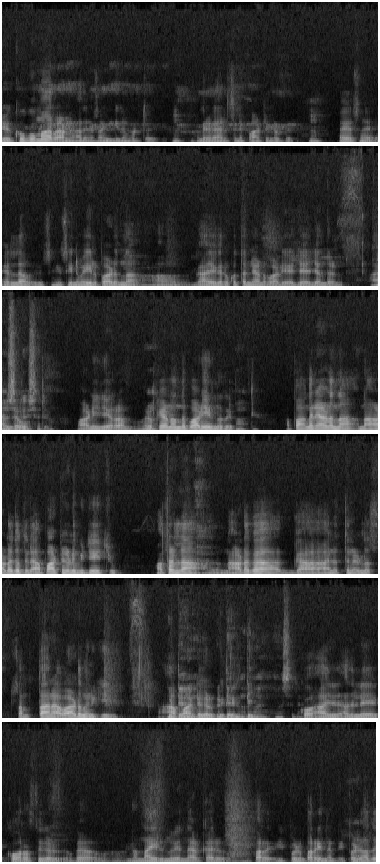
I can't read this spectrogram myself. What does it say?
രഘുകുമാറാണ് അതിന് സംഗീതം കൊടുത്തത്. അഗ്രഹാരത്തിലെ പാട്ടുകൾക്ക്. എല്ലാം സിനിമയിൽ പാടുന്ന ഗായകരൊക്കെ തന്നെയാണ് പാടിയത് ജയചന്ദ്രൻ ആൻഡോ വാണി ജയറാം ഇവരൊക്കെയാണ് അന്ന് പാടിയിരുന്നത്. അപ്പോൾ അങ്ങനെയാണ് നാടകത്തിൽ ആ പാട്ടുകൾ വിജയിച്ചു. മാത്രമല്ല നാടക ഗാനത്തിനുള്ള സംസ്ഥാന അവാർഡും എനിക്ക് ആ പാട്ടുകൾക്ക് കിട്ടി. അതിലെ കോറസുകൾ ഒക്കെ നന്നായിരുന്നു എന്ന് ആൾക്കാർ പറ ഇപ്പോഴും പറയുന്നുണ്ട്. ഇപ്പോഴും അത്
